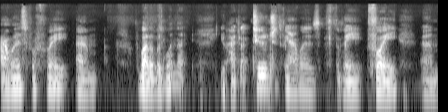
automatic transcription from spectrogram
hours for free. Um, well, there was one that you had like two to three hours, three free, um,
